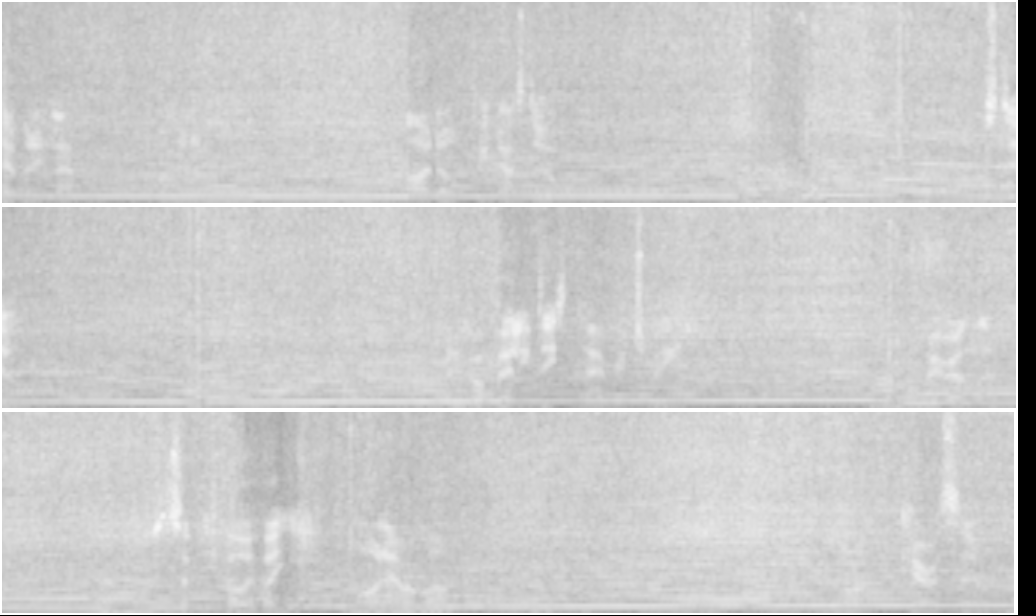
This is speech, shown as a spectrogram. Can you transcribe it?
10 minute lap. I don't think that's doable. Still, we've got a fairly decent average speed. We're around the 75, 80 mile hour mark. Right, carousel.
